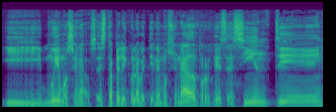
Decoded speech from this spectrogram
Y muy emocionados. Esta película me tiene emocionado porque se siente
